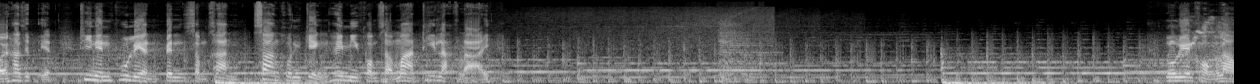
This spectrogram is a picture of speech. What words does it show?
2551 ที่เน้นผู้เรียนเป็นสำคัญ สร้างคนเก่งให้มีความสามารถที่หลากหลายโรงเรียนของเรา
